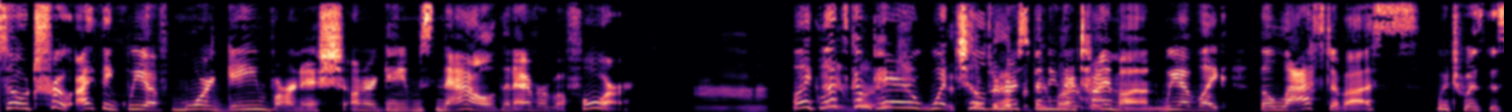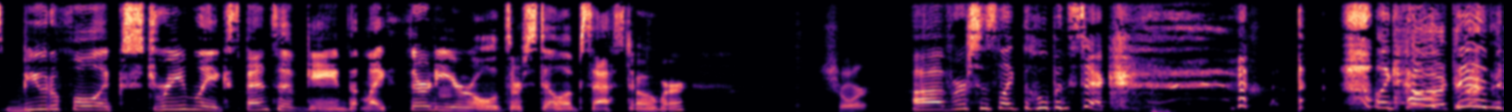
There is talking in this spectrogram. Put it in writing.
so true. I think we have more game varnish on our games now than ever before. Mm, Like, let's compare varnish. what It's children are the spending their time on. We have like The Last of Us, which was this beautiful, extremely expensive game that like 30 year olds are still obsessed over, sure. uh, versus like the hoop and stick. like, how Well, I- thin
